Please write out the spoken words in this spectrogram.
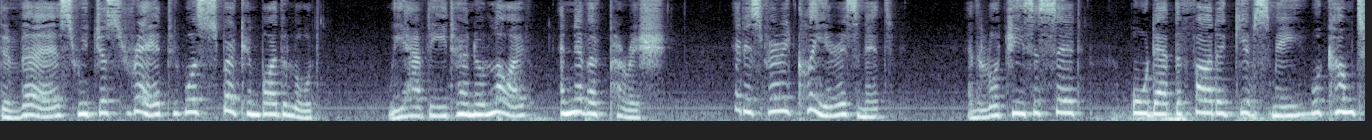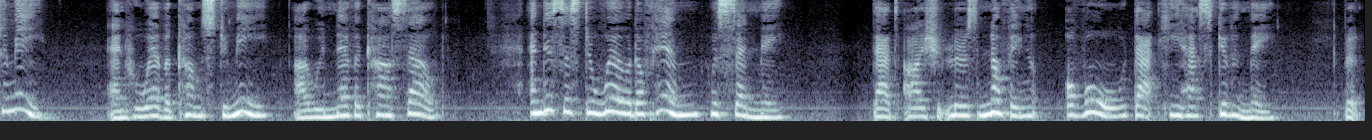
The verse we just read was spoken by the Lord. We have the eternal life and never perish. It is very clear, isn't it? And the Lord Jesus said, all that the Father gives me will come to me, and whoever comes to me I will never cast out. And this is the will of him who sent me, that I should lose nothing of all that he has given me, but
